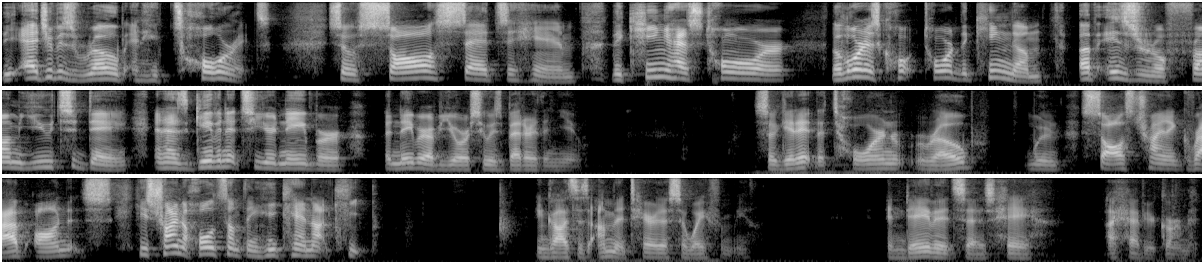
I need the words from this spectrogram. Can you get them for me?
the edge of his robe, and he tore it. So Saul said to him, The king has tore, the Lord has torn the kingdom of Israel from you today, and has given it to your neighbor, a neighbor of yours who is better than you. So get it? The torn robe, when Saul's trying to grab on, he's trying to hold something he cannot keep. And God says, I'm going to tear this away from you. And David says, Hey, I have your garment,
